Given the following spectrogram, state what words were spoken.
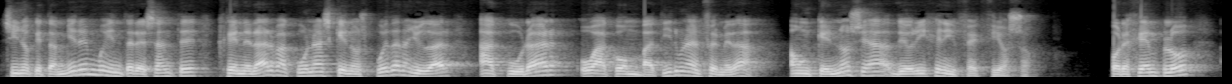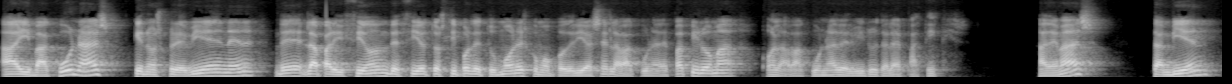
sino que también es muy interesante generar vacunas que nos puedan ayudar a curar o a combatir una enfermedad, aunque no sea de origen infeccioso. Por ejemplo, hay vacunas que nos previenen de la aparición de ciertos tipos de tumores, como podría ser la vacuna de papiloma o la vacuna del virus de la hepatitis. Además, también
